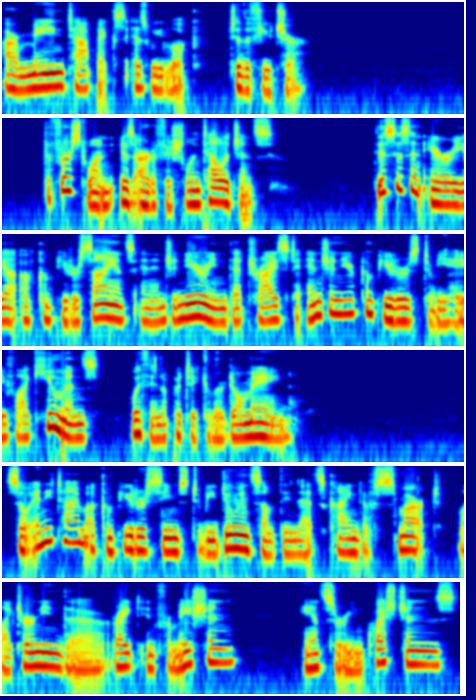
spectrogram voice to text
are main topics as we look to the future. The first one is artificial intelligence. This is an area of computer science and engineering that tries to engineer computers to behave like humans within a particular domain. So anytime a computer seems to be doing something that's kind of smart, like turning the right information, answering questions,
